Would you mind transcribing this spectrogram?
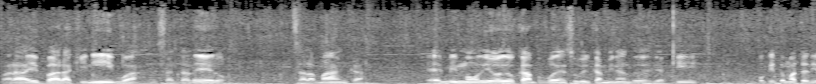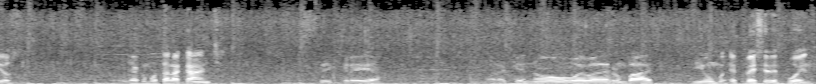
Para ir para Quinigua, el Saltadero, Salamanca. El mismo Diego de Ocampo pueden subir caminando desde aquí. Un poquito más tedioso. Ya como está la cancha se crea para que no vuelva a derrumbarse y una especie de puente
